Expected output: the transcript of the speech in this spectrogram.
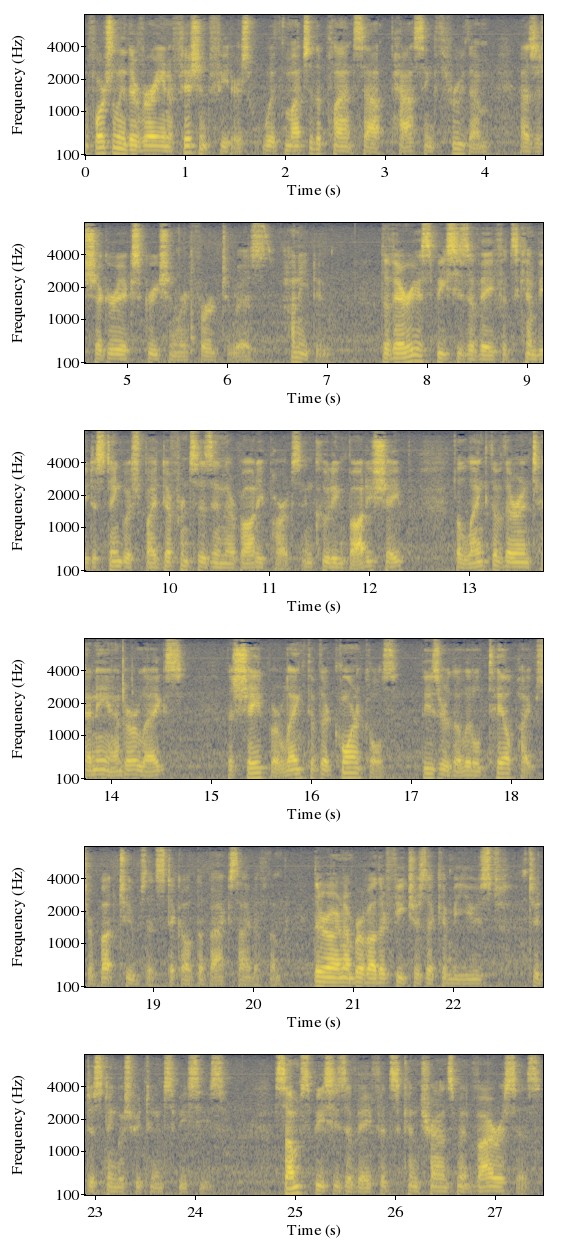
Unfortunately, they're very inefficient feeders, with much of the plant sap passing through them as a sugary excretion referred to as honeydew. The various species of aphids can be distinguished by differences in their body parts, including body shape, the length of their antennae and or legs, the shape or length of their cornicles. These are the little tailpipes or butt tubes that stick out the backside of them. There are a number of other features that can be used to distinguish between species. Some species of aphids can transmit viruses.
